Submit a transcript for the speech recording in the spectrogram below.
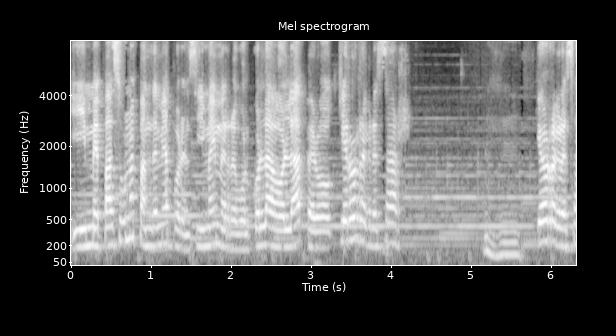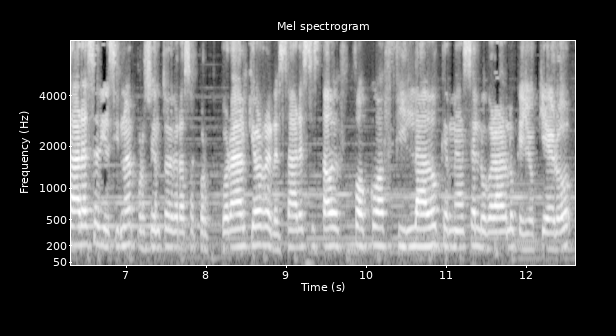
y me pasó una pandemia por encima y me revolcó la ola, pero quiero regresar. Quiero regresar a ese 19% de grasa corporal, quiero regresar a ese estado de foco afilado que me hace lograr lo que yo quiero.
